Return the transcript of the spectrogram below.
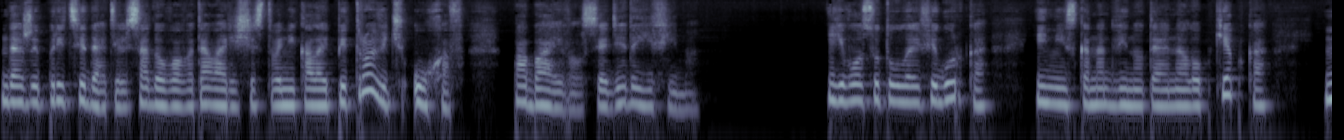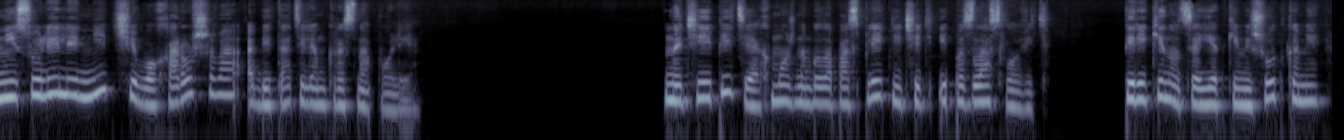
Даже председатель садового товарищества Николай Петрович Ухов побаивался деда Ефима. Его сутулая фигурка и низко надвинутая на лоб кепка не сулили ничего хорошего обитателям Краснополья. На чаепитиях можно было посплетничать и позлословить, перекинуться едкими шутками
